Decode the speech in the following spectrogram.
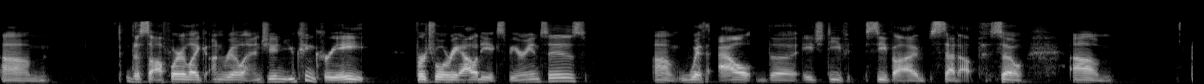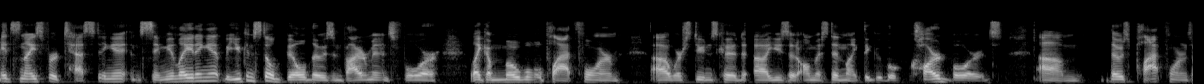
um, the software like Unreal Engine. You can create virtual reality experiences um, without the HTC Vive setup. So um, it's nice for testing it and simulating it, but you can still build those environments for like a mobile platform uh, where students could uh, use it almost in like the Google Cardboards. Um, those platforms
